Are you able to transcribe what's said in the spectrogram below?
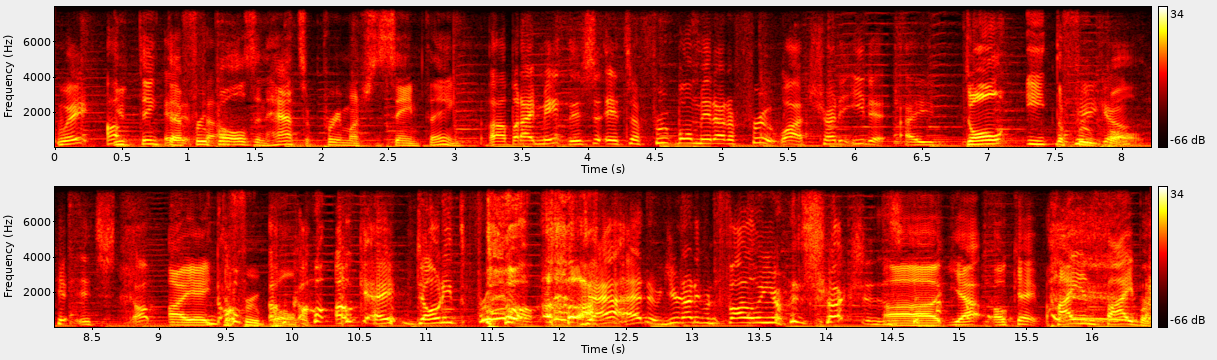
Wait. oh, you'd think that fruit fell. bowls and hats are pretty much the same thing. Uh, but I made this. It's a fruit bowl made out of fruit. Watch. Try to eat it. I. Don't eat the fruit go. bowl. It's. Oh. I ate the Oh, fruit bowl. oh, oh, okay. Don't eat the fruit bowl, Dad. You're not even following your instructions. Uh, yeah, okay. High in fiber.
